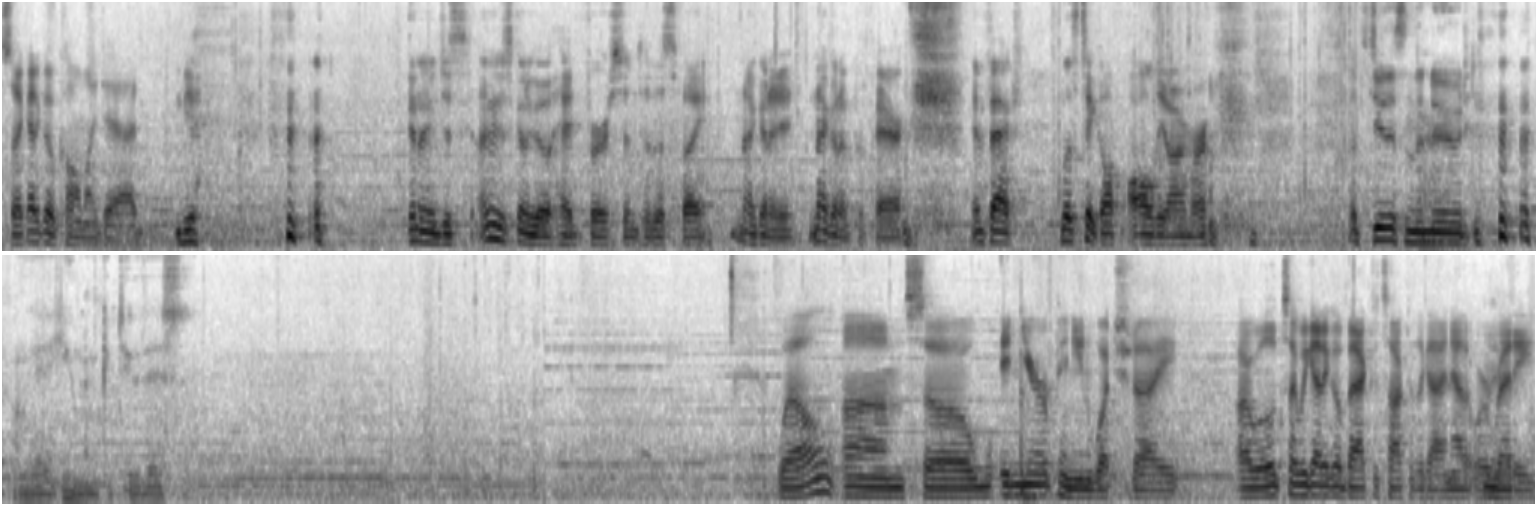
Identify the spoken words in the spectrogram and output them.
So I gotta go call my dad. Yeah. gonna just I'm just gonna go head first into this fight. I'm not gonna not gonna prepare. In fact, let's take off all the armor. Let's do this in the nude. Only a human could do this. Well, um, so in your opinion, what should I? Oh, well, it looks like we gotta go back to talk to the guy now that we're ready.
